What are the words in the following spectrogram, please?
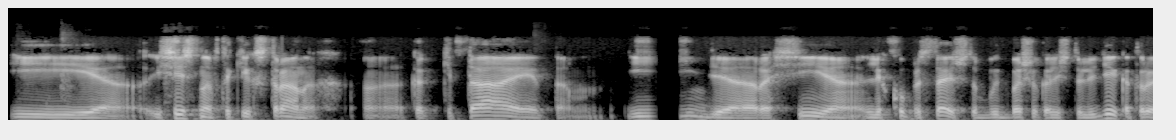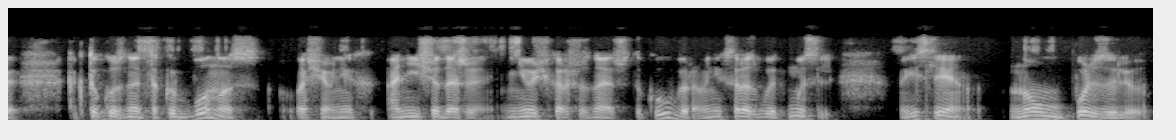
и, естественно, в таких странах, э, как Китай, там, Индия, Россия, легко представить, что будет большое количество людей, которые, как только узнают такой бонус, вообще у них, они еще даже не очень хорошо знают, что такое Uber, у них сразу будет мысль, но если новому пользователю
